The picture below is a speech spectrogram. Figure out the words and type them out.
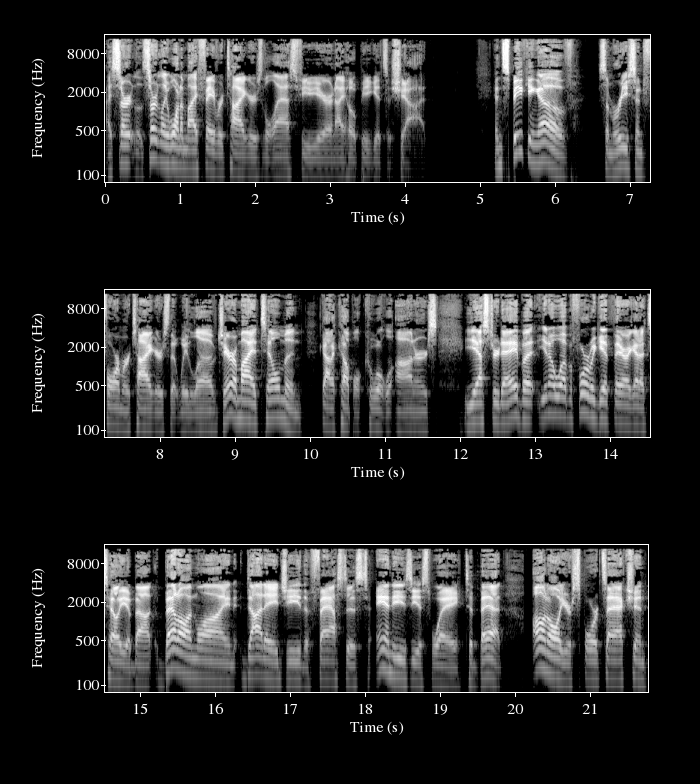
I certainly certainly one of my favorite Tigers the last few year, and I hope he gets a shot. And speaking of some recent former Tigers that we love, Jeremiah Tillman got a couple cool honors yesterday. But you know what? Before we get there, I got to tell you about BetOnline.ag, the fastest and easiest way to bet on all your sports action,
